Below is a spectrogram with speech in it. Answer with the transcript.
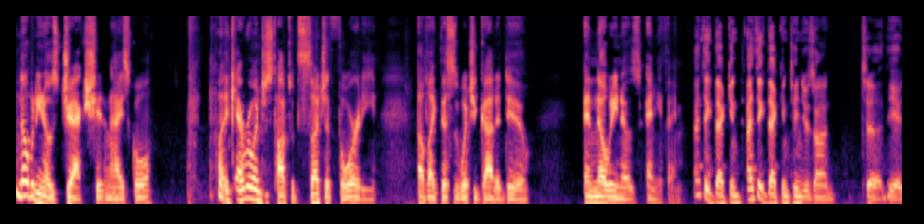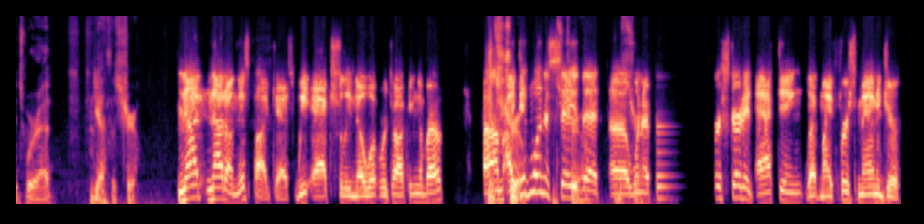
nobody knows jack shit in high school. like everyone just talks with such authority of like this is what you got to do, and nobody knows anything. I think that can I think that continues on to the age we're at. Yes, that's true. Not not on this podcast. We actually know what we're talking about. Um, I did want to say that uh, when. I fir- first started acting, that my first manager,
